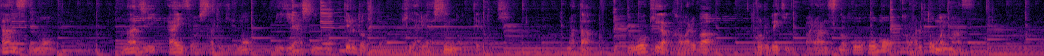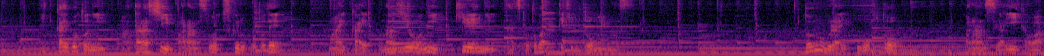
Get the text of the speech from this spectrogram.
ダンスでも同じライズをした時でも右足に乗ってる時と左足に乗ってる時また動きが変われば取るべきバランスの方法も変わると思います。回ごとに新しいバランスを作ることで毎回同じようにきれいに立つことができると思います。どのぐらい動くとバランスがいいかは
